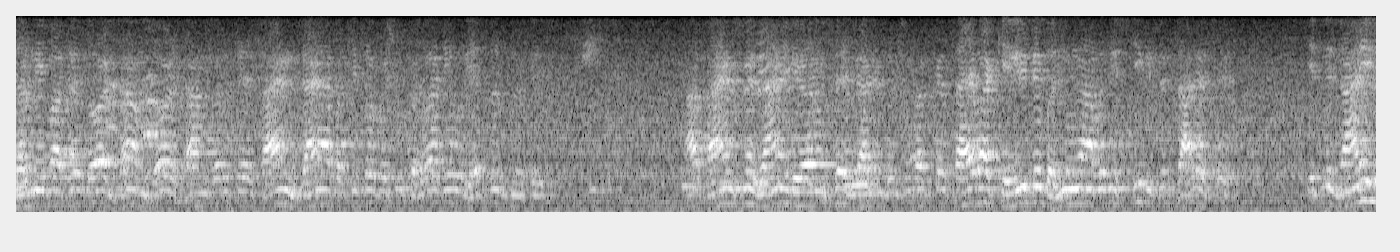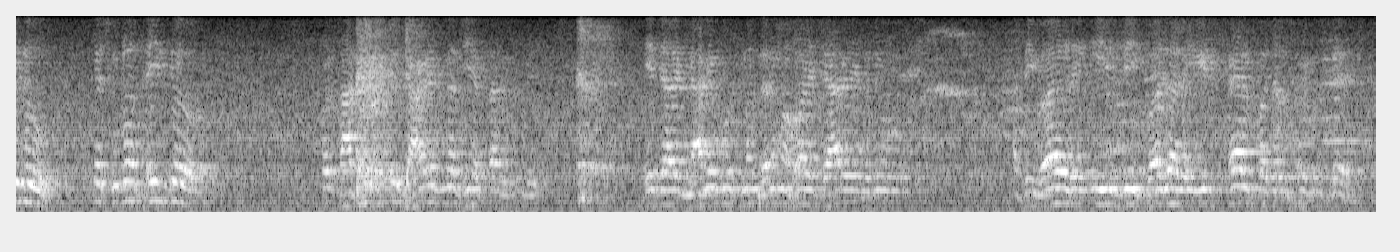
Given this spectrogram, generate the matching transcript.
ધર્મની પાછળ દોડધામ દોડધામ કરે છે. સાયન્સ જાણ્યા પછી તો કશું કરવા જેવું રહેતું જ નથી. આ સાયન્સ ને જાણી લેવાનું છે કેવી રીતે બન્યું આ રીતે ચાલે છે? એટલે જાણી લીધું કે છૂટો થઈ ગયો. પણ સાથે વસ્તુ જાણી જ નથી અત્યારે એ જયારે જ્ઞાની પુરુષ નો ધર્મ હોય, ત્યારે એ બધું the world is the puzzle, it છે.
